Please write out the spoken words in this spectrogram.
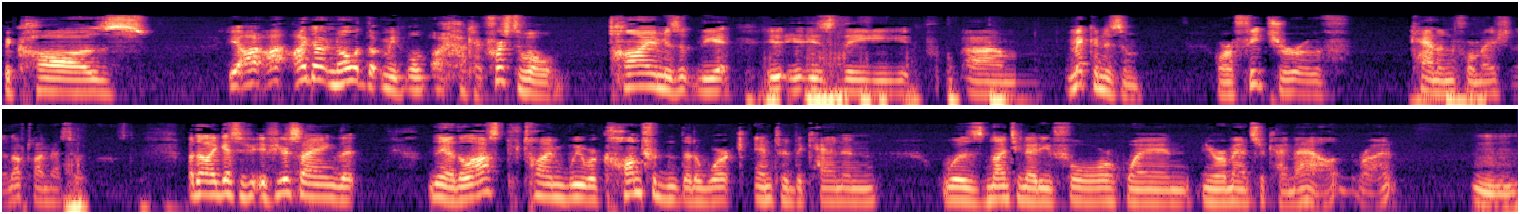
because, yeah, I, I don't know what the. I mean, well, okay. First of all, time is the is the um, mechanism or a feature of canon formation. Enough time has to have passed. But then I guess if, if you're saying that, you know, the last time we were confident that a work entered the canon was 1984 when Neuromancer came out, right? Mm-hmm.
